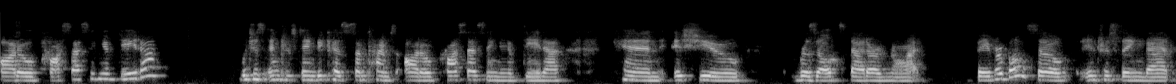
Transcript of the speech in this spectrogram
auto processing of data, which is interesting because sometimes auto processing of data can issue results that are not favorable. So interesting that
